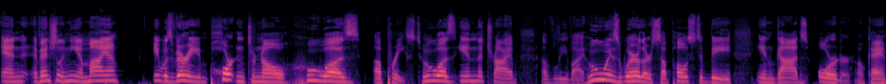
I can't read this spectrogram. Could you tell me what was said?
and eventually Nehemiah, it was very important to know who was a priest, who was in the tribe of Levi, who is where they're supposed to be in God's order, okay?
